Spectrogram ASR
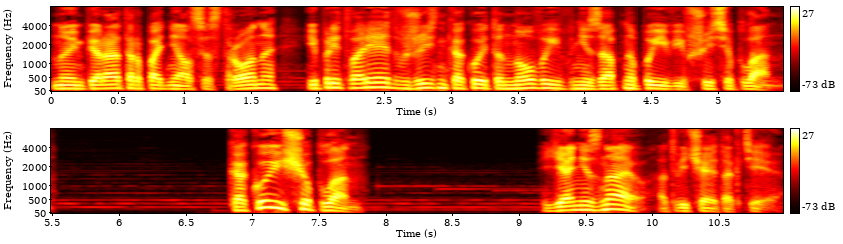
но император поднялся с трона и притворяет в жизнь какой-то новый, внезапно появившийся план. «Какой еще план?» «Я не знаю», — отвечает Актея.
